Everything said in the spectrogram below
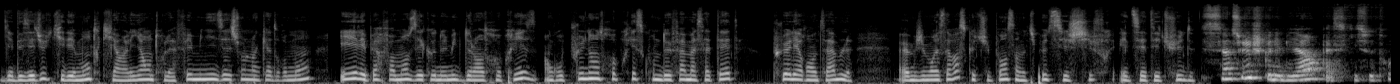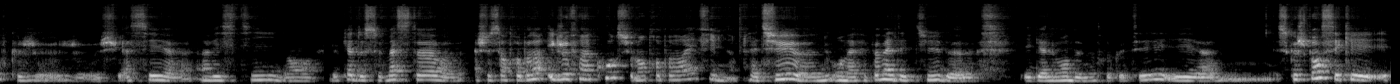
Il y a des études qui démontrent qu'il y a un lien entre la féminisation de l'encadrement et les performances économiques de l'entreprise. En gros, plus une entreprise compte de femmes à sa tête, plus elle est rentable. Euh, j'aimerais savoir ce que tu penses un petit peu de ces chiffres et de cette étude. C'est un sujet que je connais bien parce qu'il se trouve que je, suis assez euh, investie dans le cadre de ce master HEC euh, entrepreneur et que je fais un cours sur l'entrepreneuriat féminin. Là-dessus, on a fait pas mal d'études également de notre côté et ce que je pense, c'est qu'il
